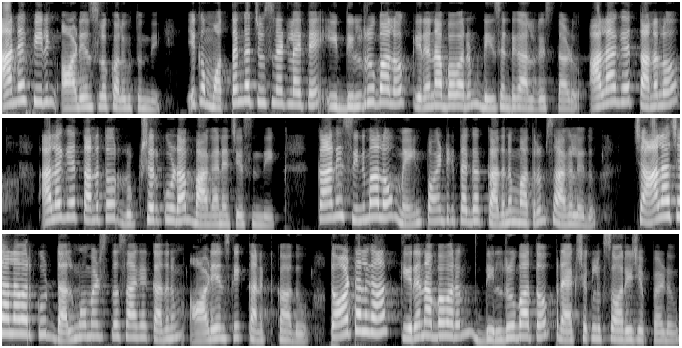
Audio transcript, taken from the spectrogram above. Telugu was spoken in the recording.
అనే ఫీలింగ్ ఆడియన్స్లో కలుగుతుంది. ఇక మొత్తంగా చూసినట్లయితే ఈ దిల్ రూబాలో కిరణ్ అబ్బవరం డీసెంట్గా అలరిస్తాడు. అలాగే తనలో అలాగే తనతో రుక్షర్ కూడా బాగానే చేసింది. కానీ సినిమాలో మెయిన్ పాయింట్కి తగ్గ కథనం మాత్రం సాగలేదు. చాలా చాలా వరకు డల్ మూమెంట్స్తో సాగే కథనం ఆడియన్స్కి కనెక్ట్ కాదు. టోటల్గా కిరణ్ అబ్బవరం దిల్ రూబాతో ప్రేక్షకులకు సారీ చెప్పాడు.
